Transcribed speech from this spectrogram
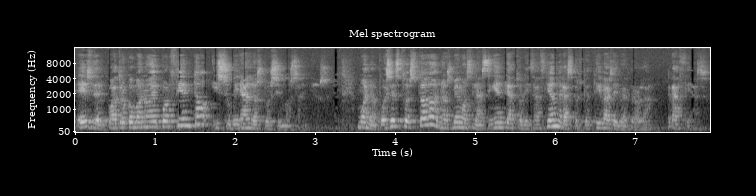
es del 4,9% y subirá en los próximos años. Bueno, pues esto es todo. Nos vemos en la siguiente actualización de las perspectivas de Iberdrola. Gracias.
